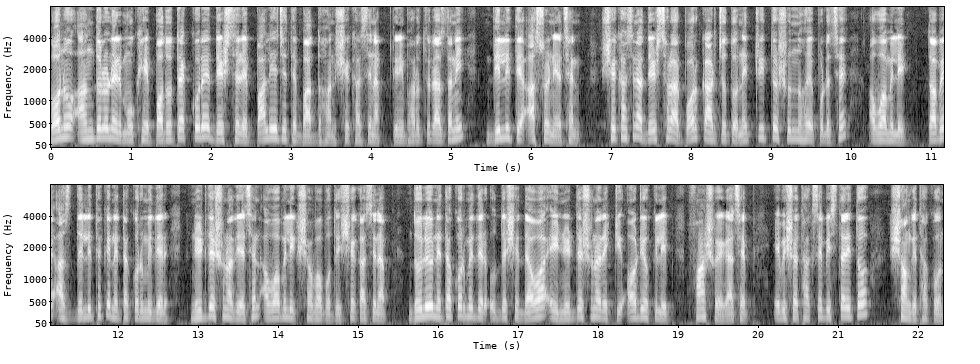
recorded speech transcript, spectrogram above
গণ আন্দোলনের মুখে পদত্যাগ করে দেশ ছেড়ে পালিয়ে যেতে বাধ্য হন শেখ হাসিনা। তিনি ভারতের রাজধানী দিল্লিতে আশ্রয় নিয়েছেন। শেখ হাসিনা দেশ ছাড়ার পর কার্যত নেতৃত্ব শূন্য হয়ে পড়েছে আওয়ামী লীগ। তবে আজ দিল্লি থেকে নেতাকর্মীদের নির্দেশনা দিয়েছেন আওয়ামী লীগ সভাপতি শেখ হাসিনা। দলীয় নেতাকর্মীদের উদ্দেশ্যে দেওয়া এই নির্দেশনার একটি অডিও ক্লিপ ফাঁস হয়ে গেছে। এ বিষয়ে থাকছে বিস্তারিত। সঙ্গে থাকুন।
